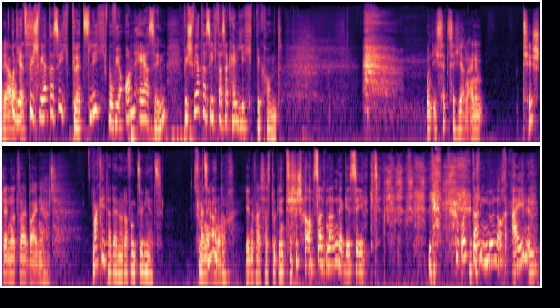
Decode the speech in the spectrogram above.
Ja, Und jetzt das- beschwert er sich plötzlich, wo wir on air sind, beschwert er sich, dass er kein Licht bekommt. Und ich sitze hier an einem Tisch, der nur drei Beine hat. Wackelt er denn oder funktioniert's? Es Keine funktioniert Ahnung. doch. Jedenfalls hast du den Tisch auseinandergesägt. Ja. Und dann nur noch einen,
